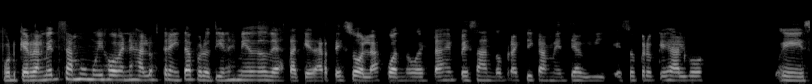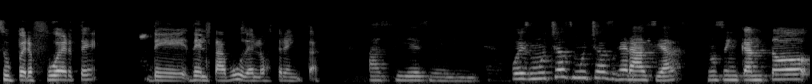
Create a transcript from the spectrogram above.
porque realmente estamos muy jóvenes a los 30, pero tienes miedo de hasta quedarte sola cuando estás empezando prácticamente a vivir. Eso creo que es algo eh, súper fuerte de, del tabú de los 30. Así es, Meli. Pues muchas, muchas gracias. Nos encantó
